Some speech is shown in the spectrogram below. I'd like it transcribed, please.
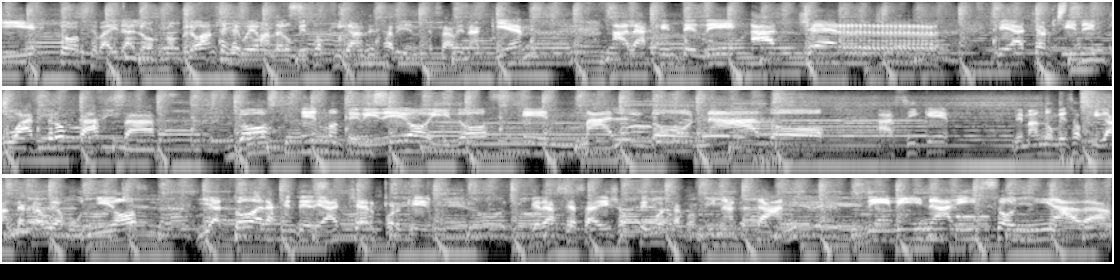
Y esto se va a ir al horno. Pero antes le voy a mandar un beso gigante, ¿saben, ¿saben a quién? A la gente de Acher. Que Acher tiene cuatro casas. Dos en Montevideo y dos en Maldonado. Así que le mando un beso gigante a Claudia Muñoz y a toda la gente de Acher porque gracias a ellos tengo esta cocina tan divina y soñada.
